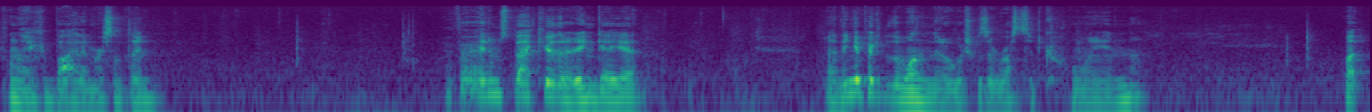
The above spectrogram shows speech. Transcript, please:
If only I could buy them or something. Are there items back here that I didn't get yet? I think I picked up the one in the middle, which was a rusted coin. What?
